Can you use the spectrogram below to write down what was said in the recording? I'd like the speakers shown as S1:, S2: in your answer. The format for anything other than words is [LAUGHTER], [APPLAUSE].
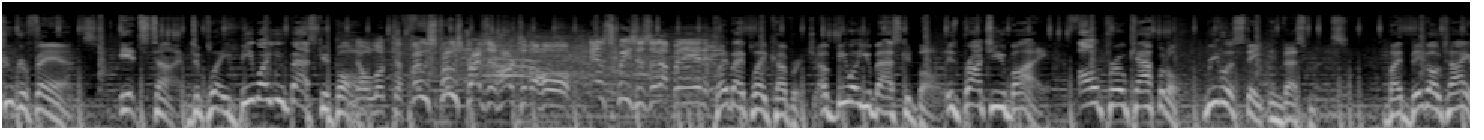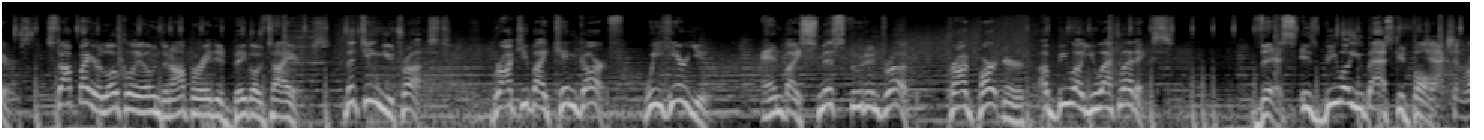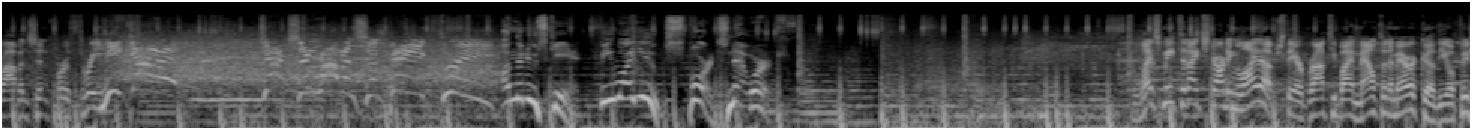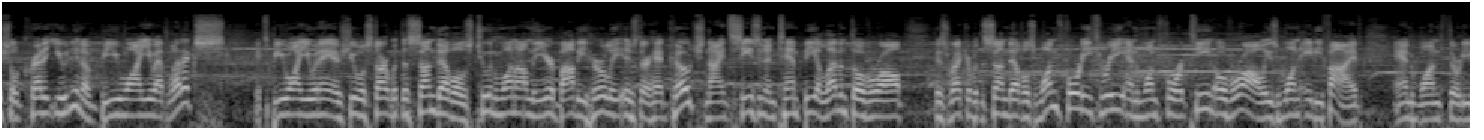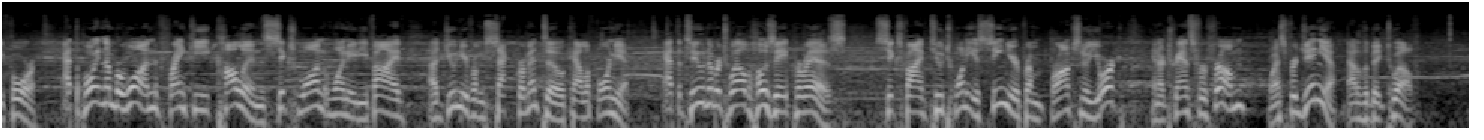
S1: Cougar fans, it's time to play BYU basketball.
S2: No look to Foose. Foose drives it hard to the hole and squeezes it up and in.
S1: Play by play coverage of BYU basketball is brought to you by All Pro Capital, Real Estate Investments, by Big O Tires. Stop by your locally owned and operated Big O Tires, the team you trust. Brought to you by Ken Garff. We hear you. And by Smith's Food and Drug, proud partner of BYU Athletics. This is BYU basketball.
S2: Jackson Robinson for three. He got it! Jackson Robinson, big three!
S1: On the Nu Skin, BYU Sports Network.
S2: Let's meet tonight's starting lineups. They are brought to you by Mountain America, the official credit union of BYU Athletics. It's BYU and ASU will start with the Sun Devils, two and one on the year. Bobby Hurley is their head coach, ninth season in Tempe, eleventh overall. His record with the Sun Devils: 143 and 114 overall. He's 185 and 134. At the point number one, Frankie Collins, 6'1", 185, a junior from Sacramento, California. At the two, number 12, Jose Perez, 6'5", 220, a senior from Bronx, New York, and a transfer from West Virginia out of the Big 12.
